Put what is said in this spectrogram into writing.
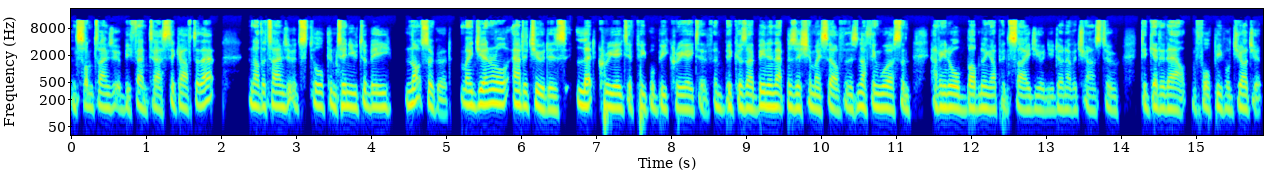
And sometimes it would be fantastic after that, and other times it would still continue to be not so good. My general attitude is let creative people be creative, and because I've been in that position myself, and there's nothing worse than having it all bubbling up inside you and you don't have a chance to to get it out before people judge it.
